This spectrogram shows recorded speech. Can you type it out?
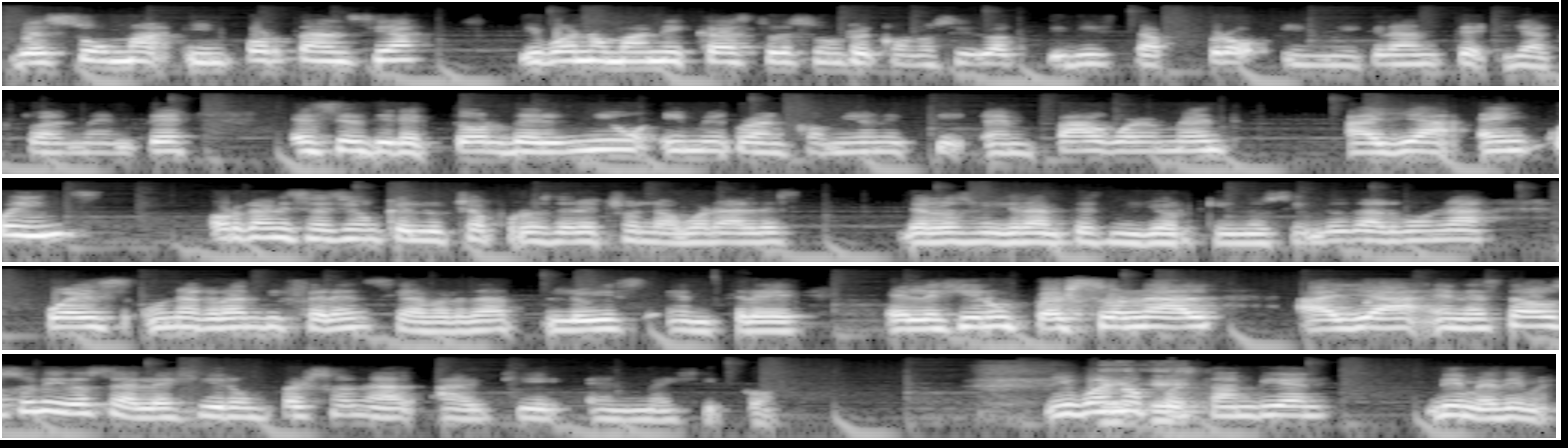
de suma importancia. Y bueno, Manny Castro es un reconocido activista pro inmigrante y actualmente es el director del New Immigrant Community Empowerment allá en Queens, organización que lucha por los derechos laborales de los migrantes neoyorquinos. Sin duda alguna, pues una gran diferencia, ¿verdad, Luis, entre elegir un personal allá en Estados Unidos a elegir un personal aquí en México. Y bueno, eh, pues eh, también, dime, dime.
